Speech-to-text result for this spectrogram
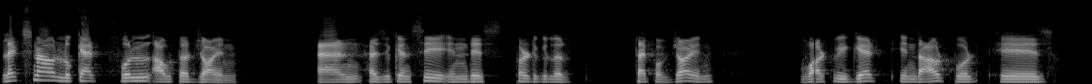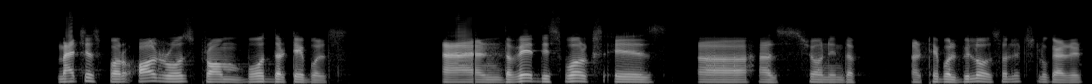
Let's now look at full outer join. And as you can see in this particular type of join, what we get in the output is matches for all rows from both the tables. And the way this works is uh, as shown in the uh, table below. So let's look at it.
